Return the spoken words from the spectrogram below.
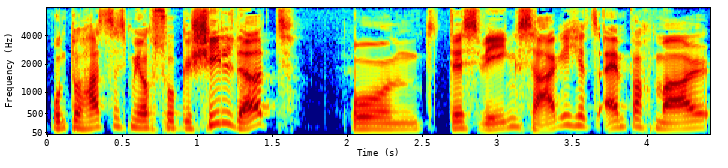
Und du hast es mir auch so geschildert. Und deswegen sage ich jetzt einfach mal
